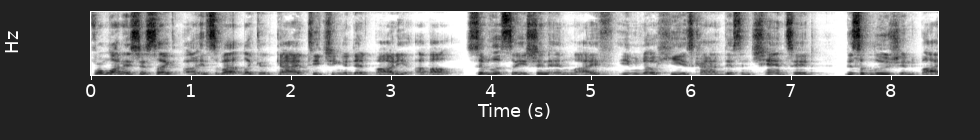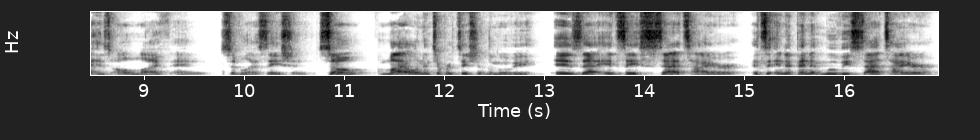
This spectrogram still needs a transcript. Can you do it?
for one, it's just like uh, it's about like a guy teaching a dead body about civilization and life, even though he is kind of disenchanted, disillusioned by his own life and civilization. So my own interpretation of the movie is that it's a satire. It's an independent movie satire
